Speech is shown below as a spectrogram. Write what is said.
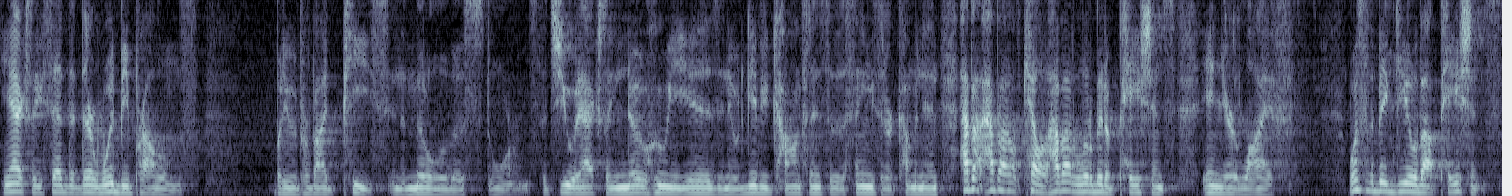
He actually said that there would be problems, but he would provide peace in the middle of those storms, that you would actually know who he is and it would give you confidence of the things that are coming in. How about, how about Kel, how about a little bit of patience in your life? What's the big deal about patience?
